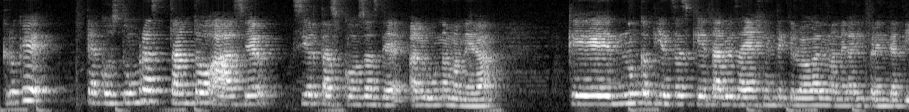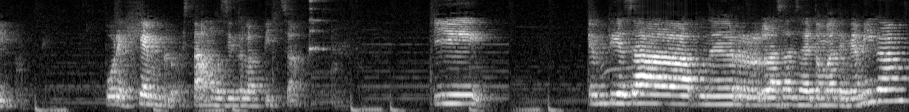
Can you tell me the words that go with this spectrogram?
creo que te acostumbras tanto a hacer ciertas cosas de alguna manera que nunca piensas que tal vez haya gente que lo haga de manera diferente a ti. Por ejemplo, estábamos haciendo la pizza y empieza a poner la salsa de tomate mi amiga,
